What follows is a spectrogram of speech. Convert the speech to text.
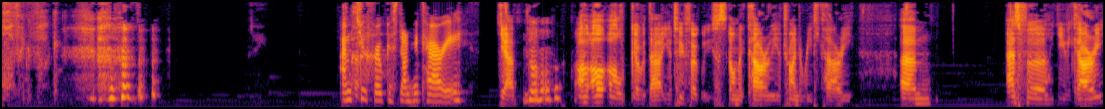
Oh, thank fuck. I'm too focused on Hikari. Yeah, no. I'll, I'll, I'll go with that. You're too focused on Hikari, you're trying to read Hikari. Um, as for you, Hikari,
